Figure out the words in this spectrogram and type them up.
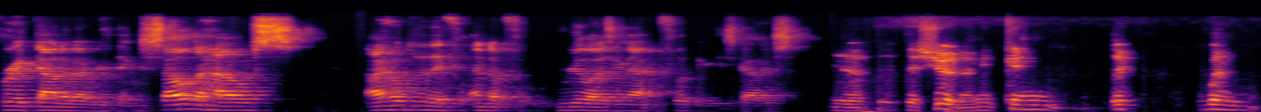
breakdown of everything. Sell the house. I hope that they end up realizing that and flipping these guys. Yeah, they- should. I mean, can like when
